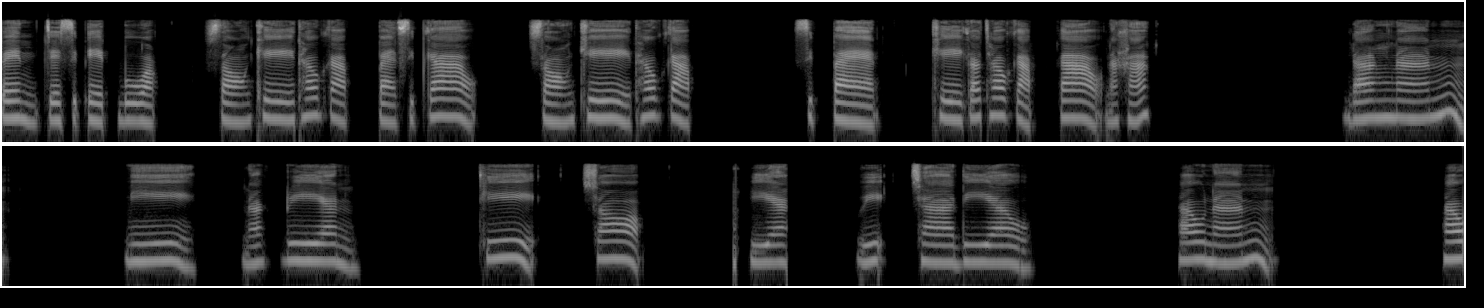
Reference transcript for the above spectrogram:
เป็น 71 บวก 2k เท่ากับ 89 2k เท่ากับ 18 k ก็เท่ากับ 9 นะคะ ดังนั้น มีนักเรียน ที่ชอบเพียงวิชาเดียว เท่านั้น เท่า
